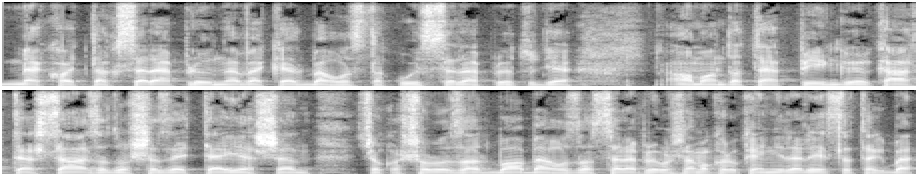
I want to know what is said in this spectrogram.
meghagytak szereplőneveket, behoztak új szereplőt, ugye Amanda Tapping, Carter százados, az egy teljesen csak a sorozatba behozott szereplő. Most nem akarok ennyire részletekbe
